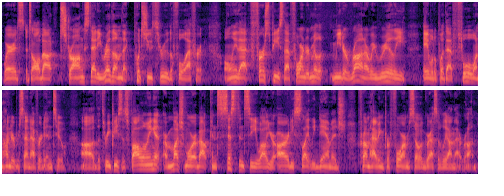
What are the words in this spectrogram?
where it's it's all about strong, steady rhythm that puts you through the full effort. Only that first piece, that 400 millimeter run, are we really able to put that full 100% effort into. Uh, the three pieces following it are much more about consistency while you're already slightly damaged from having performed so aggressively on that run.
